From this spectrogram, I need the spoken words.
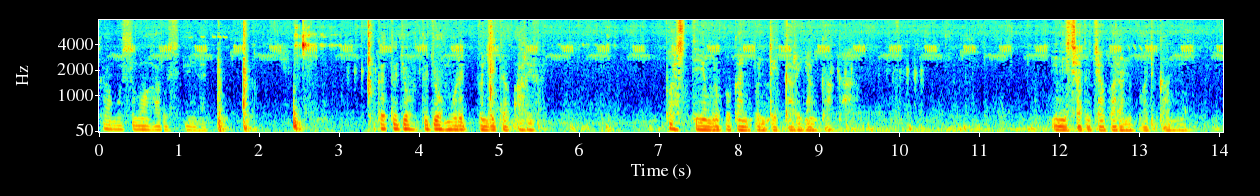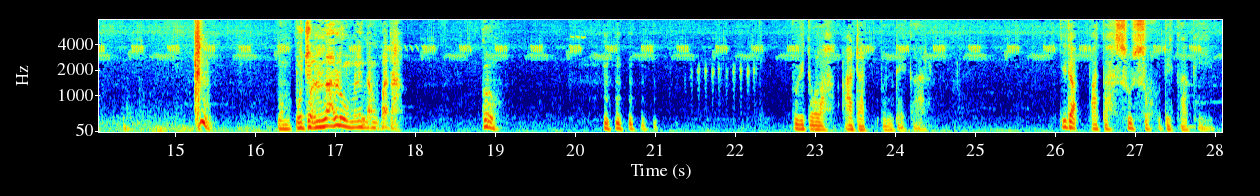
Kamu semua harus ingat. Ketujuh-tujuh murid pendekar Arif pasti merupakan pendekar yang gagal. Ini satu cabaran buat kamu. Mempucuk lalu melintang patah. Guru. Begitulah adat pendekar. Tidak patah susuh di kaki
